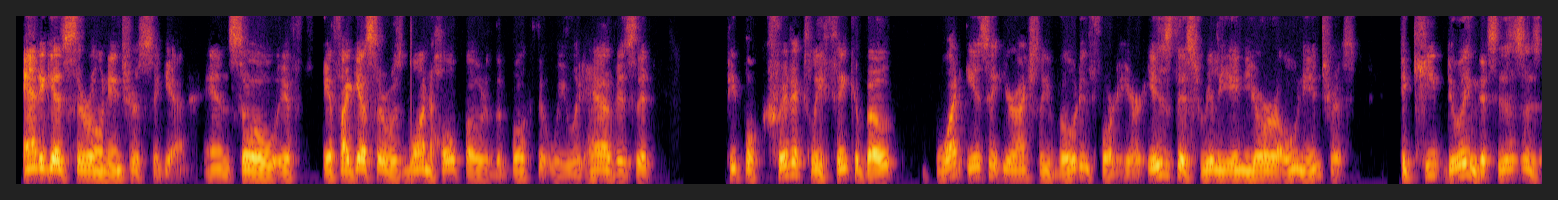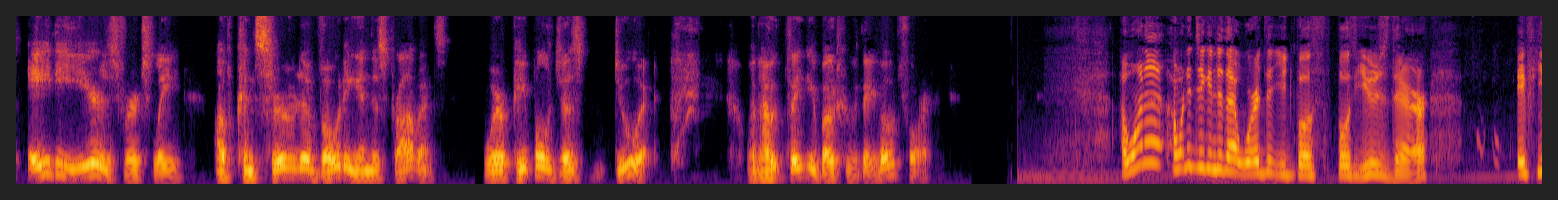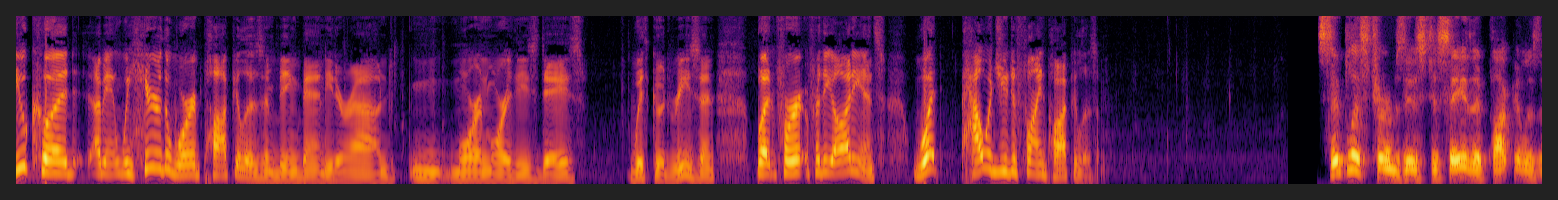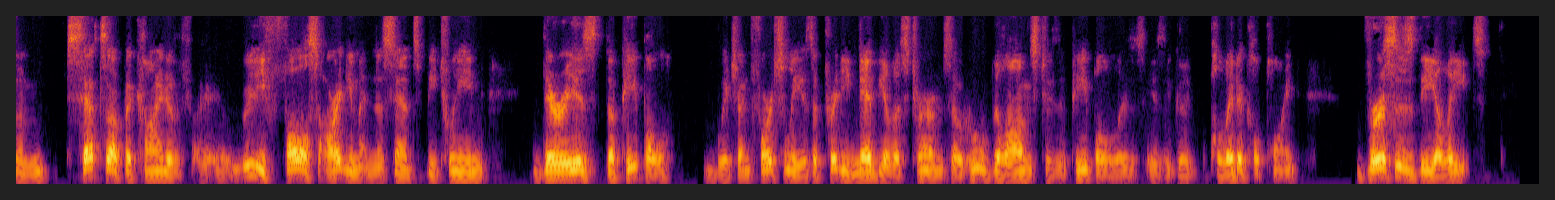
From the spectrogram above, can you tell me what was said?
and against their own interests again. And so if if I guess there was one hope out of the book that we would have is that people critically think about what is it you're actually voting for here? Is this really in your own interest to keep doing this? This is 80 years virtually of conservative voting in this province where people just do it without thinking about who they vote for. I want to I want to dig into that word that you both both used there if you could, I mean, we hear the word populism being bandied around more and more these days with good reason. But for, for the audience, what, how would you define populism? Simplest terms is to say that populism sets up a kind of uh, really false argument in a sense between there is the people, which unfortunately is a pretty nebulous term. So who belongs to the people is, is a good political point versus the elites.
